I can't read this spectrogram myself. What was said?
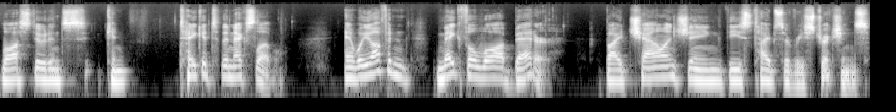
law students can take it to the next level. And we often make the law better by challenging these types of restrictions.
